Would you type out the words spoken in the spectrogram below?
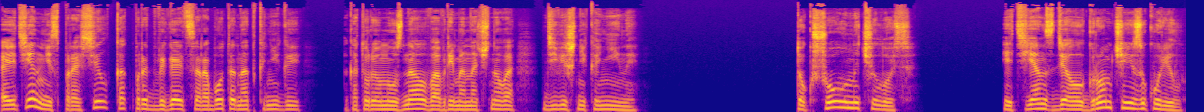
а Этьен не спросил, как продвигается работа над книгой, о которой он узнал во время ночного девишника Нины. Ток-шоу началось. Этьен сделал громче и закурил.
